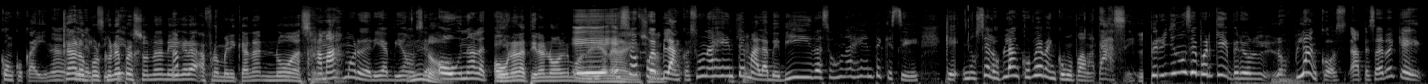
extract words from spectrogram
con cocaína. Claro, en el porque una persona negra afroamericana no hace Jamás eso. mordería a Beyoncé. No. O una latina. O una latina no mordería Eh, a nadie, eso fue no- blanco, es una gente Sí. mala bebida, eso es una gente que se, que no sé, los blancos beben como para matarse. Pero yo no sé por qué, pero los blancos, a pesar de que,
